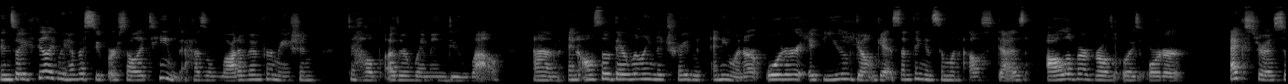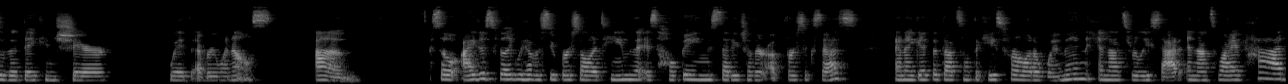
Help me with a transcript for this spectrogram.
And so I feel like we have a super solid team that has a lot of information to help other women do well. Um, and also, they're willing to trade with anyone or order if you don't get something and someone else does. All of our girls always order extra so that they can share with everyone else. Um, so I just feel like we have a super solid team that is helping set each other up for success. And I get that that's not the case for a lot of women, and that's really sad. And that's why I've had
